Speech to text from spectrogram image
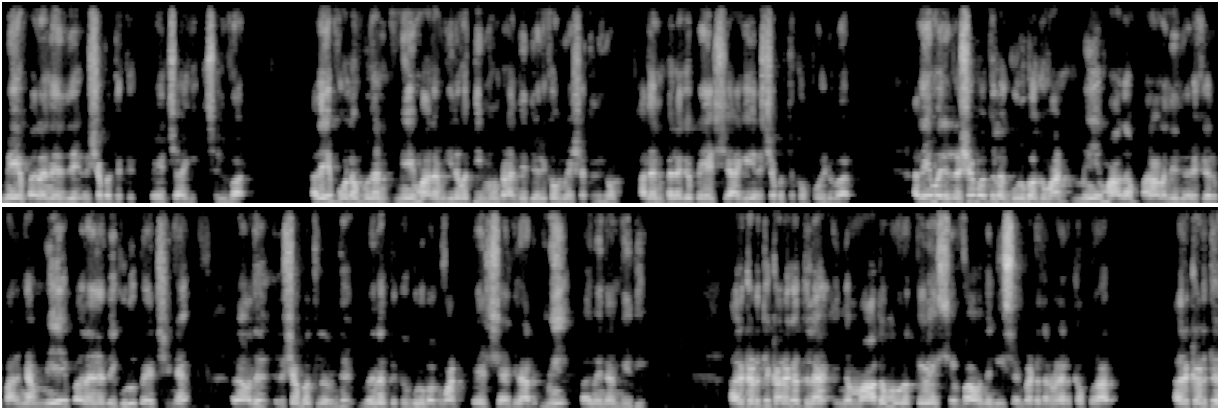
மே பதினாலாம் தேதி ரிஷபத்துக்கு பேச்சாகி செல்வார். அதே போல புதன் மே மாதம் இருபத்தி மூன்றாம் தேதி வரைக்கும் மேஷத்திலையும் அதன் பிறகு பேச்சியாகி ரிஷபத்துக்கும் போயிடுவார். அதே மாதிரி ரிஷபத்துல குரு பகவான் மே மாதம் பதினாலாம் தேதி வரைக்கும் இருப்பாருங்க. மே பதினஞ்சாம் தேதி குரு பயிற்சிங்க அதாவது ரிஷபத்துல இருந்து மீனத்துக்கு குரு பகவான் பயிற்சி ஆகிறார். மே பதினைஞ்சாம் தேதி. அதற்கடுத்து கடகத்துல இந்த மாதம் முழுக்கவே செவ்வாய் வந்து நீசம் பெற்ற தன்மையில இருக்க போறார். அதற்கடுத்து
